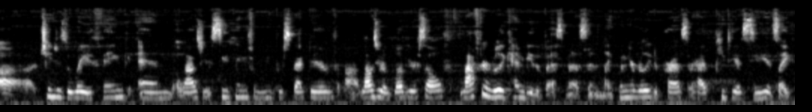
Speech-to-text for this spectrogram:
uh, changes the way you think and allows you to see things from a new perspective, uh, allows you to love yourself. Laughter really can be the best medicine. Like when you're really depressed or have PTSD, it's like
